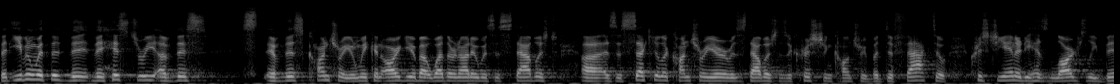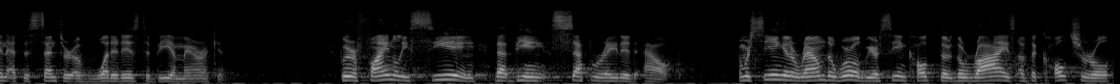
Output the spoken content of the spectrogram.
That even with the, the, the history of this, of this country, and we can argue about whether or not it was established uh, as a secular country or it was established as a Christian country, but de facto, Christianity has largely been at the center of what it is to be American. We're finally seeing that being separated out. And we're seeing it around the world. We are seeing cult- the, the rise of the cultural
